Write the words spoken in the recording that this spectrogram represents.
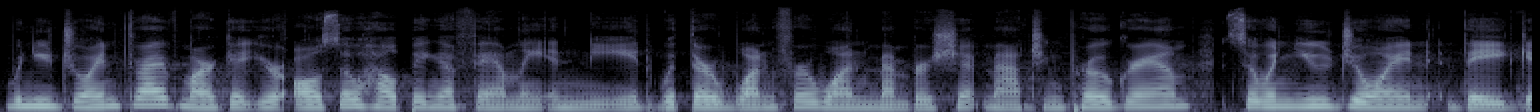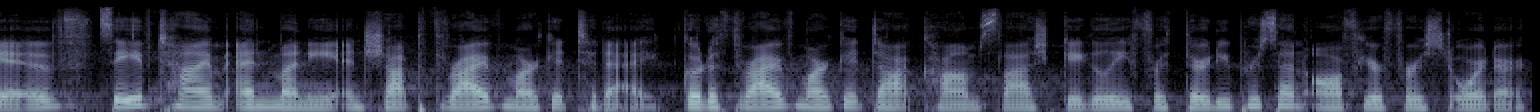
When you join Thrive Market, you're also helping a family in need with their one for one membership matching program. So when you join, they give. Save time and money and shop Thrive Market today. Go to thrivemarket.com slash giggly for 30% off your first order,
